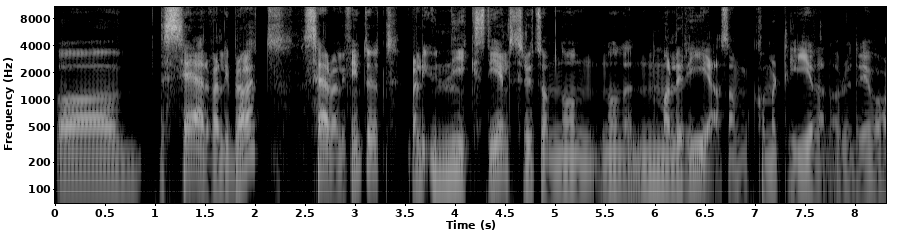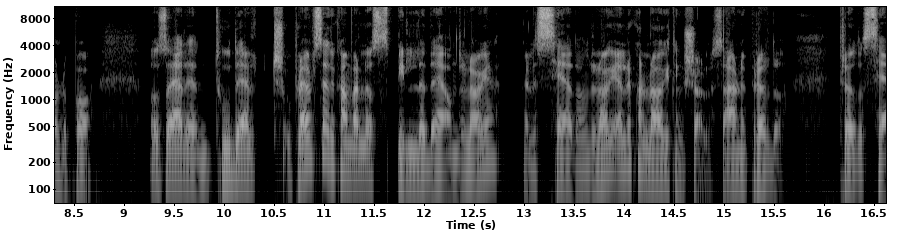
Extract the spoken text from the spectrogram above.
det ser veldig bra ut. Ser veldig fint ut. Veldig unik stil. Ser ut som noen, noen malerier som kommer til live når du driver og holder på. Og så er det en todelt opplevelse. Du kan velge å spille det andre laget, eller se det andre laget, eller du kan lage ting sjøl. Så jeg har nå prøvd prøvd å se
